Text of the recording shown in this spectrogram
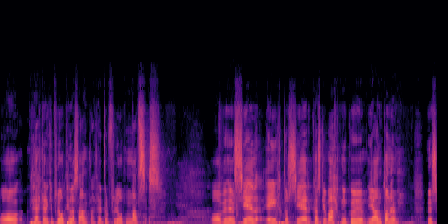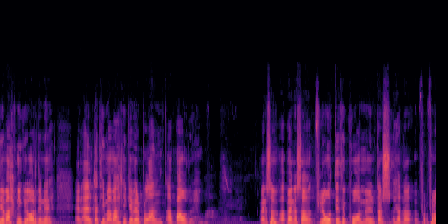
Og þetta er ekki fljóð til að sanda, þetta er fljóð nafsins. Og við höfum séð eitt og sér kannski vakningu í andanum, við höfum séð vakningu í orðinu, en endatíma vakningi verður bland að báðu. Verðan þess að fljótið þau komu undan, hérna, frá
